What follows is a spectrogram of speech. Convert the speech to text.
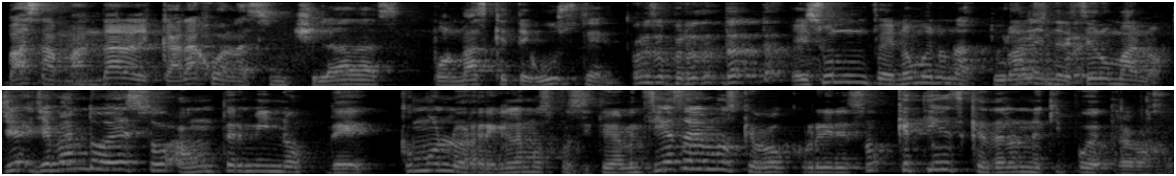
Vas a mandar al carajo a las enchiladas, por más que te gusten. Por eso, pero da- da- Es un fenómeno natural en el ser humano. lle- llevando eso a un término de cómo lo arreglamos positivamente. Si ya sabemos que va a ocurrir eso, ¿qué tienes que darle a un equipo de trabajo?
